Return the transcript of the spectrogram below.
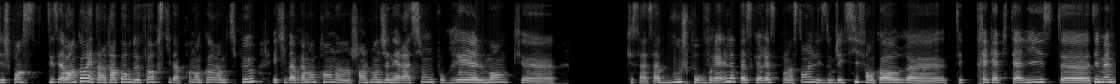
je pense que ça va encore être un rapport de force qui va prendre encore un petit peu et qui va vraiment prendre un changement de génération pour réellement que que ça, bouge pour vrai, parce que reste pour l'instant les objectifs encore euh, très capitalistes. Euh, même,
